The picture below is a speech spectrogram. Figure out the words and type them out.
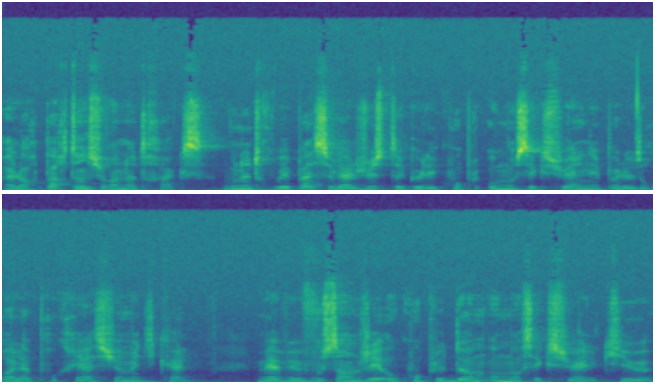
Alors partons sur un autre axe. Vous ne trouvez pas cela juste que les couples homosexuels n'aient pas le droit à la procréation médicale? Mais avez-vous songé aux couples d'hommes homosexuels qui, eux,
